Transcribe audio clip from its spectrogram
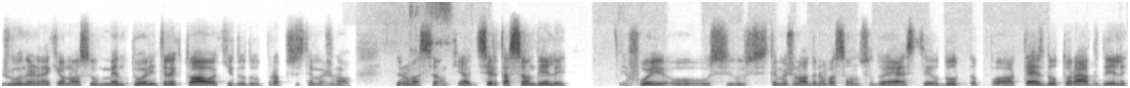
Júnior, né, que é o nosso mentor intelectual aqui do, do próprio Sistema Jornal de Inovação, que a dissertação dele foi o, o, o, Sistema Jornal de Inovação do Sudoeste, o a tese de doutorado dele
